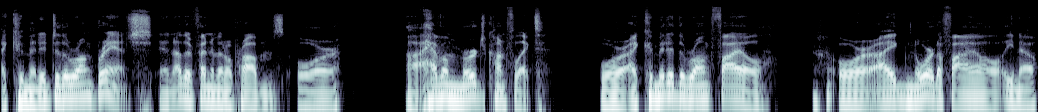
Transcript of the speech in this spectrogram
I committed to the wrong branch and other fundamental problems, or uh, I have a merge conflict or I committed the wrong file, or I ignored a file, you know,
